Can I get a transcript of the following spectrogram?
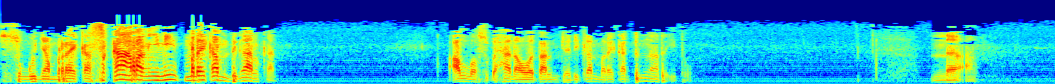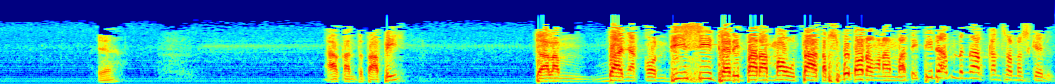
Sesungguhnya mereka sekarang ini mereka mendengarkan. Allah Subhanahu wa taala menjadikan mereka dengar itu. Nah. Ya. Akan tetapi dalam banyak kondisi dari para mauta tersebut orang-orang mati tidak mendengarkan sama sekali.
